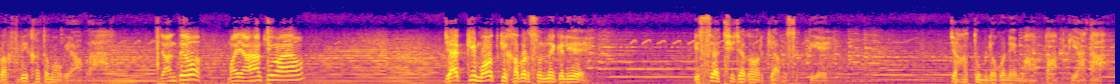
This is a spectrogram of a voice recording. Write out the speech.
वक्त भी खत्म हो गया होगा। जानते हो मैं यहाँ क्यों आया हूँ? जैक की मौत की खबर सुनने के लिए इससे अच्छी जगह और क्या हो सकती है? जहाँ तुम लोगों ने महापाप किया था।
